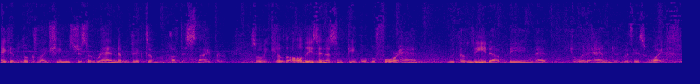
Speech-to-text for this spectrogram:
Make it look like she was just a random victim of the sniper. So we killed all these innocent people beforehand, with the lead up being that it would end with his wife.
